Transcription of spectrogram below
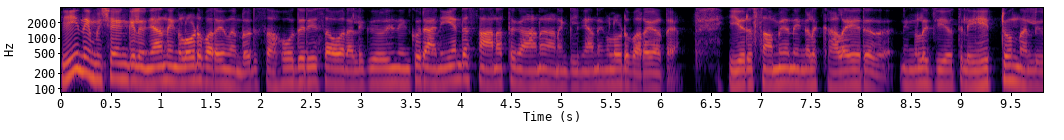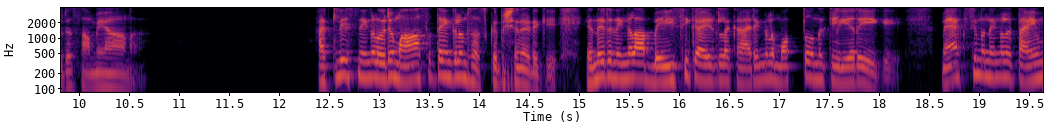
ഈ നിമിഷമെങ്കിലും ഞാൻ നിങ്ങളോട് പറയുന്നുണ്ട് ഒരു സഹോദരി സഹോദരൻ അല്ലെങ്കിൽ ഒരു നിങ്ങൾക്ക് ഒരു അനിയന്റെ സ്ഥാനത്ത് കാണുകയാണെങ്കിൽ ഞാൻ നിങ്ങളോട് പറയട്ടെ ഈ ഒരു സമയം നിങ്ങൾ കളയരുത്. നിങ്ങളുടെ ജീവിതത്തിൽ ഏറ്റവും നല്ലൊരു സമയമാണ്. അറ്റ്ലീസ്റ്റ് നിങ്ങൾ ഒരു മാസത്തെങ്കിലും സബ്സ്ക്രിപ്ഷൻ എടുക്കുക എന്നിട്ട് നിങ്ങൾ ആ ബേസിക് ആയിട്ടുള്ള കാര്യങ്ങൾ മൊത്തം ഒന്ന് ക്ലിയർ ചെയ്യുക മാക്സിമം നിങ്ങൾ ടൈം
